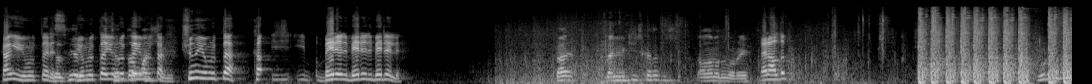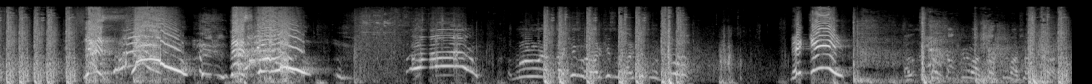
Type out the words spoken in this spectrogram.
Kanka yumruklarız. Çatıya- yumrukla yumrukla çatıdan yumrukla. başlayalım. Şunu yumrukla. Ka- bereli bereli bereli. Ben ben ikinci kata alamadım orayı. Ben aldım. Vurdu mu? Let's go! Vur vur herkes vur herkes vur herkes vur. Becky! Al- al, Şatkın var şatkın var şatkın var.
